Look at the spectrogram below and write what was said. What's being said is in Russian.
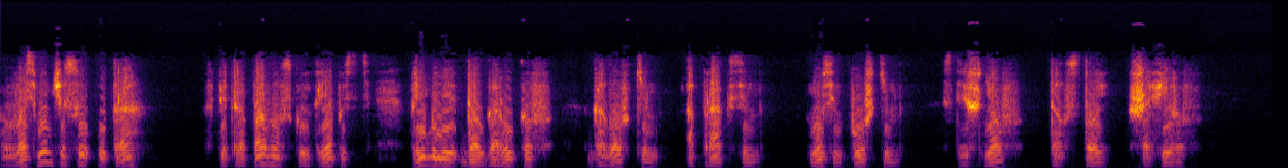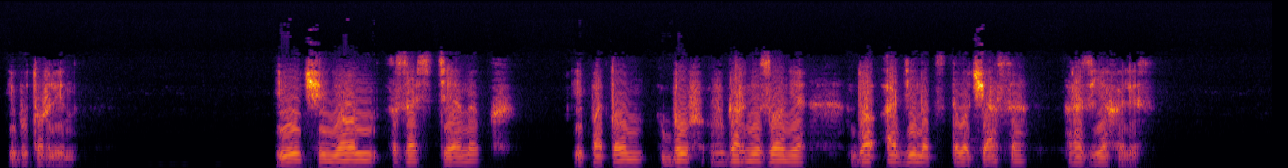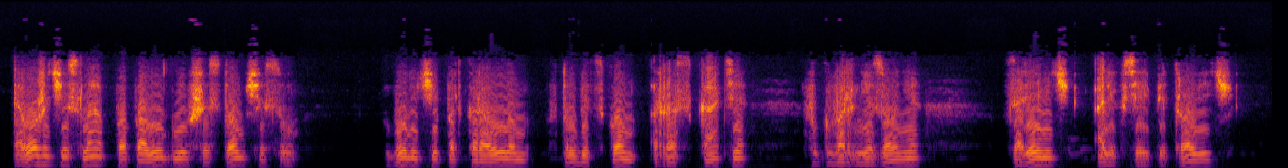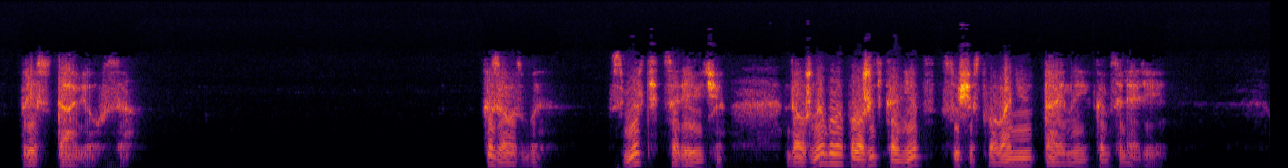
В восьмом часу утра в Петропавловскую крепость прибыли Долгоруков, Головкин, Апраксин, Мусин-Пушкин, Стришнев, Толстой, Шафиров и Бутурлин. И учинен за стенок, и потом, быв в гарнизоне до одиннадцатого часа, разъехались. Того же числа по полудню в шестом часу, будучи под караулом в Трубецком раскате в гарнизоне, царевич Алексей Петрович приставился. Казалось бы, смерть царевича должна была положить конец существованию тайной канцелярии.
